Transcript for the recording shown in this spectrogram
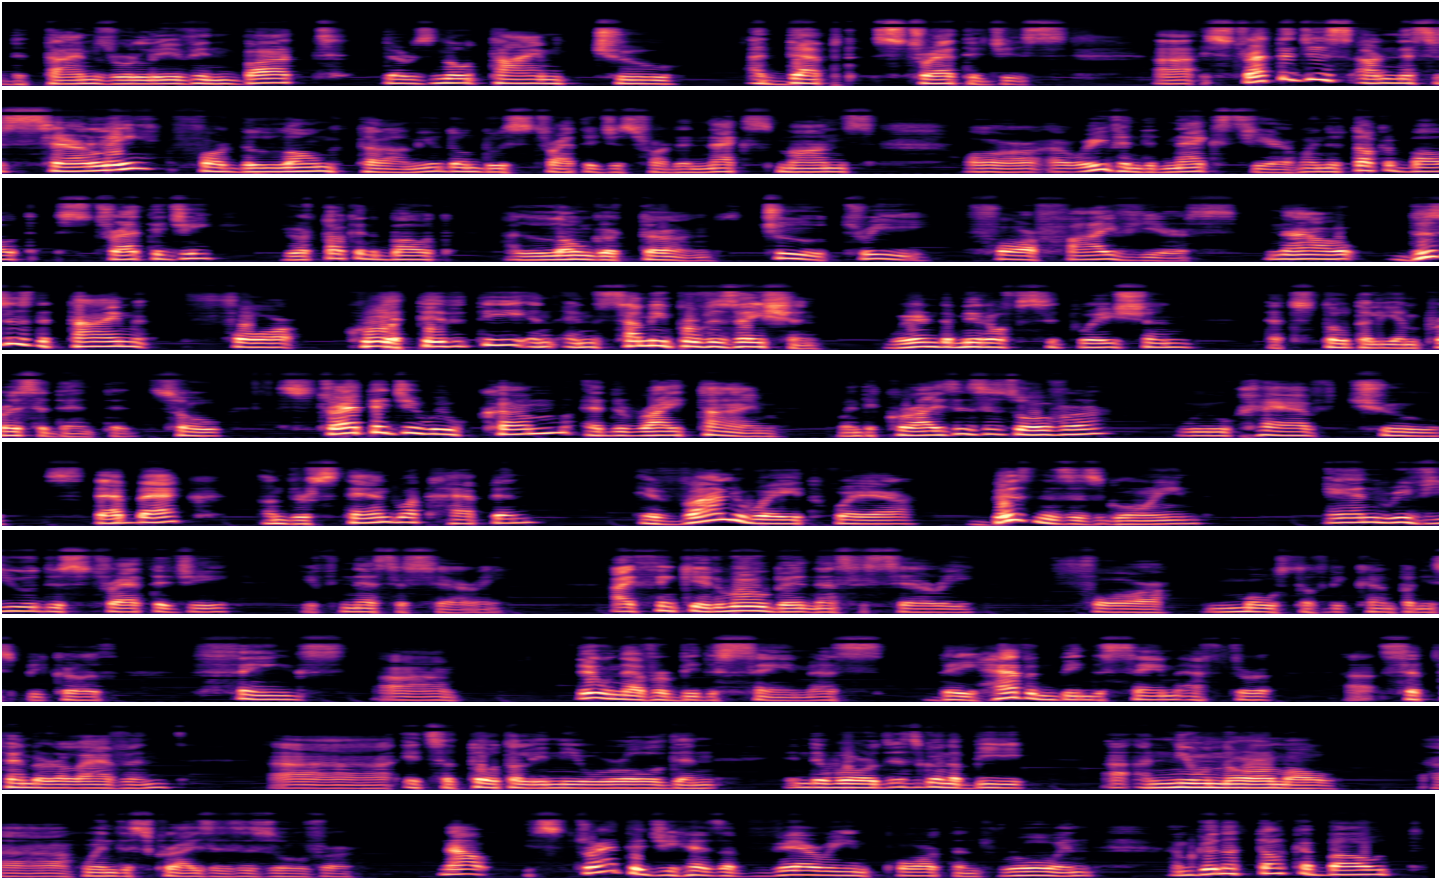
the times we're living, but there is no time to adapt strategies. Uh, strategies are necessarily for the long term. You don't do strategies for the next months or, or even the next year. When you talk about strategy, you're talking about a longer term, two, three, four, five years. Now, this is the time for creativity and, and some improvisation. We're in the middle of a situation that's totally unprecedented. So strategy will come at the right time. When the crisis is over, we will have to step back, understand what happened, evaluate where business is going, and review the strategy if necessary. I think it will be necessary for most of the companies because things uh, they will never be the same as they haven't been the same after uh, September 11. Uh, it's a totally new world, and in the world, it's going to be a, a new normal uh, when this crisis is over. Now, strategy has a very important role, and I'm going to talk about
